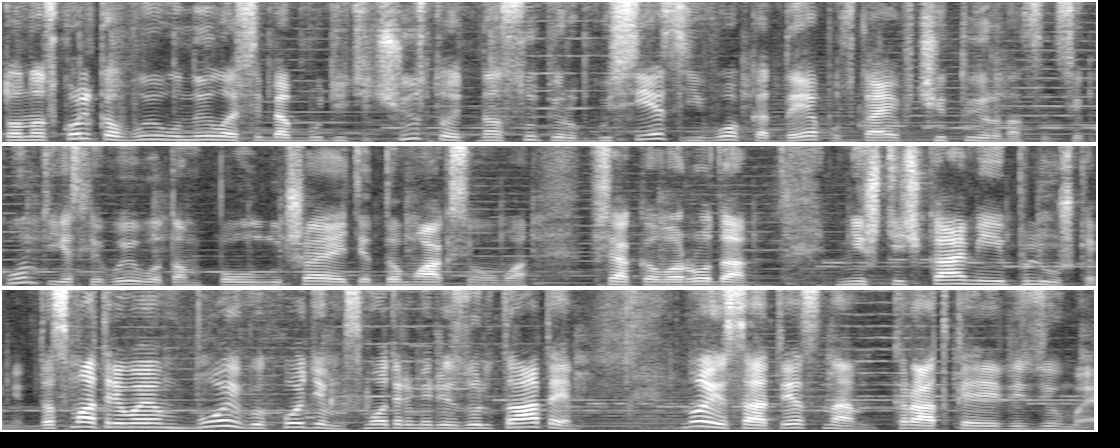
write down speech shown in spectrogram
то насколько вы уныло себя будете чувствовать на супер гусе с его КД, пускай в 14 секунд, если вы его там поулучшаете до максимума всякого рода ништячками и плюшками. Досматриваем бой, выходим, смотрим результаты. Ну и, соответственно, краткое резюме.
